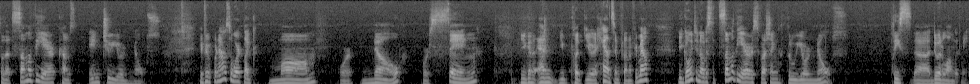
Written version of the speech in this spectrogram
so that some of the air comes into your nose. If you pronounce a word like mom, or no, or sing, you're gonna and you put your hands in front of your mouth, you're going to notice that some of the air is rushing through your nose. Please uh, do it along with me.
